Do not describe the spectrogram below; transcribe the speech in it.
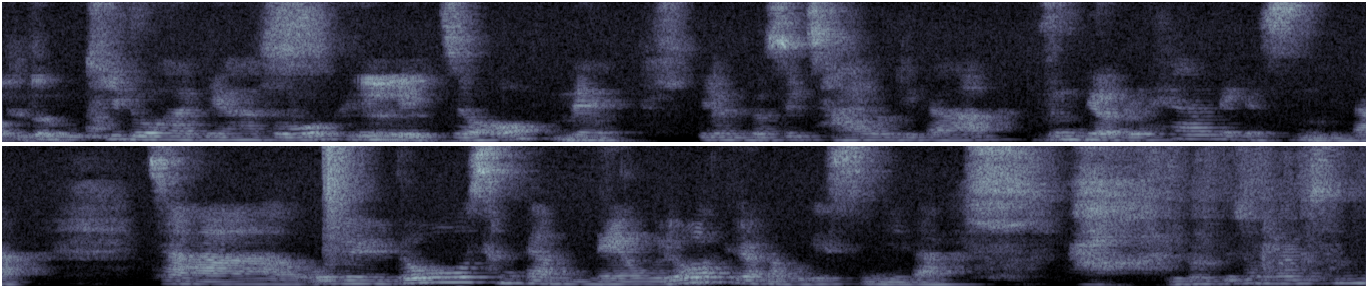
앞에다 놓고. 기도하게 하고 그랬겠죠. 음. 네. 이런 것을 잘 우리가 분별을 해야 되겠습니다. 자, 오늘도 상담 내용으로 들어가 보겠습니다. 아, 이것도 정말 참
